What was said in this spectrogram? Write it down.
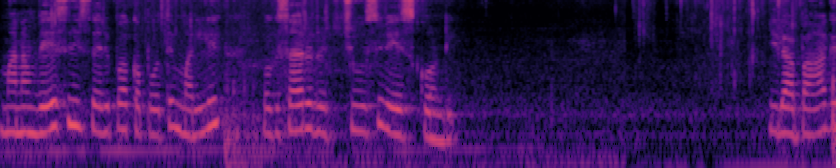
మనం వేసి సరిపోకపోతే మళ్ళీ ఒకసారి రుచి చూసి వేసుకోండి. ఇలా బాగా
